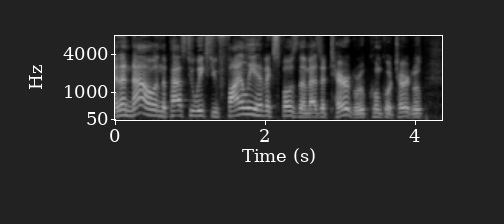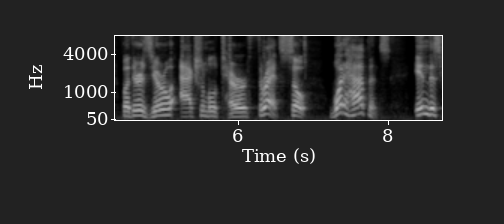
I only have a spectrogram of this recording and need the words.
And then now, in the past two weeks, you finally have exposed them as a terror group, quote unquote terror group, but there are zero actionable terror threats. So, what happens in this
